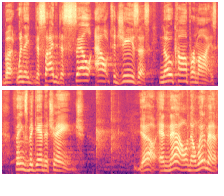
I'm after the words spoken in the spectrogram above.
But when they decided to sell out to Jesus, no compromise, things began to change. Yeah, and now, now wait a minute,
